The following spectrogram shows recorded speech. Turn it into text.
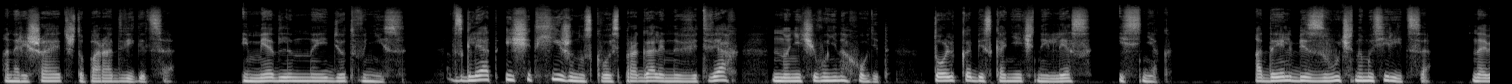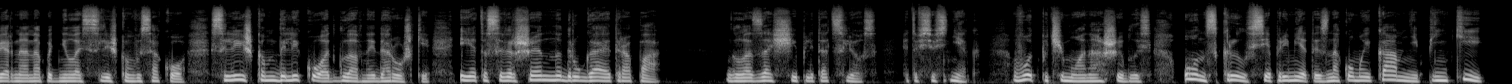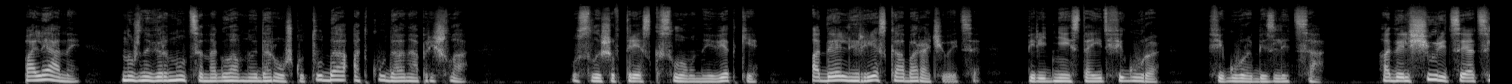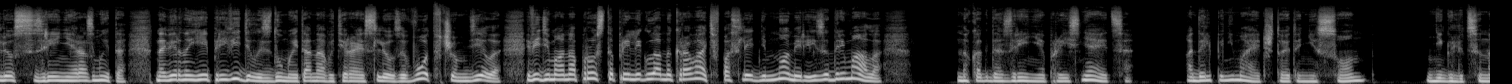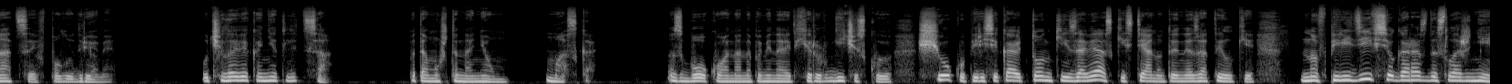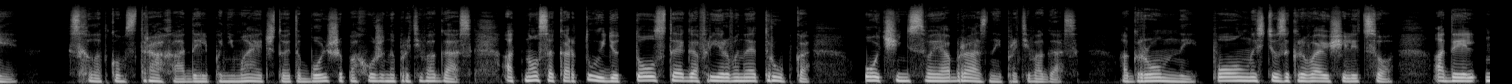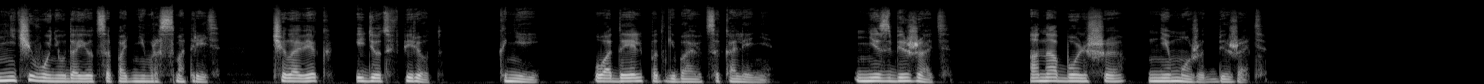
она решает, что пора двигаться. И медленно идет вниз — Взгляд ищет хижину сквозь прогалины в ветвях, но ничего не находит, только бесконечный лес и снег. Адель беззвучно матерится. Наверное, она поднялась слишком высоко, слишком далеко от главной дорожки, и это совершенно другая тропа. Глаза щиплет от слез. Это все снег. Вот почему она ошиблась. Он скрыл все приметы, знакомые камни, пеньки, поляны — Нужно вернуться на главную дорожку, туда, откуда она пришла. Услышав треск сломанной ветки, Адель резко оборачивается. Перед ней стоит фигура, фигура без лица. Адель щурится, и от слез зрение размыто. Наверное, ей привиделось, думает она, вытирая слезы. Вот в чем дело. Видимо, она просто прилегла на кровать в последнем номере и задремала. Но когда зрение проясняется, Адель понимает, что это не сон, не галлюцинации в полудреме. У человека нет лица, потому что на нем маска. Сбоку она напоминает хирургическую, щеку пересекают тонкие завязки, стянутые на затылке, но впереди все гораздо сложнее. С холодком страха Адель понимает, что это больше похоже на противогаз. От носа к рту идет толстая гофрированная трубка, очень своеобразный противогаз — огромный, полностью закрывающий лицо. Адель ничего не удается под ним рассмотреть. Человек идет вперед, к ней. У Адель подгибаются колени. Не сбежать. Она больше не может бежать.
